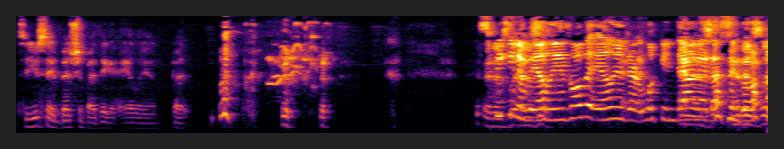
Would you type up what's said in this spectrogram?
So you say bishop, I think of alien, but. Speaking of aliens, all the aliens are looking down at us and, and go, his,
